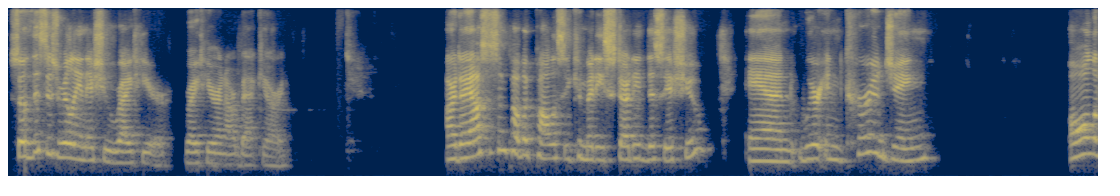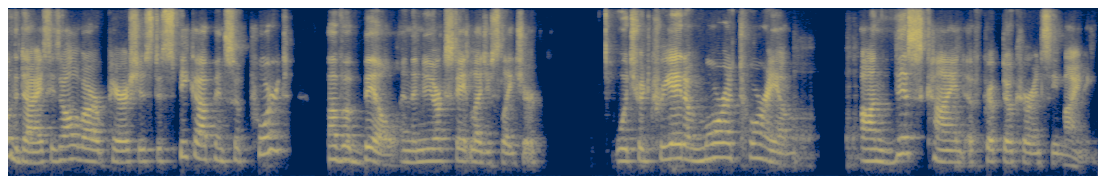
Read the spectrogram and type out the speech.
So this is really an issue right here, right here in our backyard. Our Diocesan Public Policy Committee studied this issue, and we're encouraging all of the dioceses, all of our parishes to speak up in support of a bill in the New York State Legislature, which would create a moratorium on this kind of cryptocurrency mining.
